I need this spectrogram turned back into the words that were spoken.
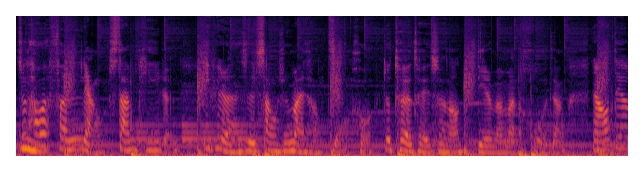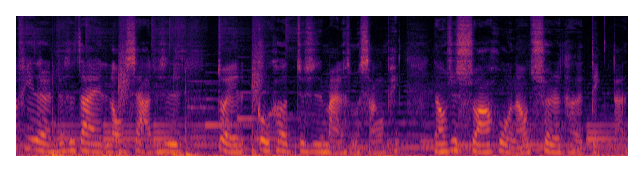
就他会分两三批人，一批人是上去卖场拣货，就推着推车，然后叠了满满的货这样。然后第二批的人就是在楼下，就是对顾客就是买了什么商品，然后去刷货，然后确认他的订单。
